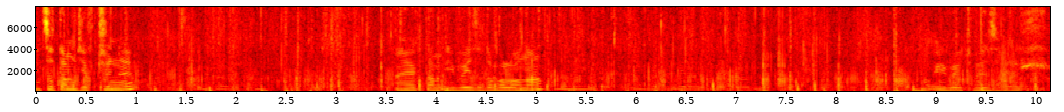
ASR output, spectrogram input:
I co tam dziewczyny? A jak tam Iwej zadowolona? No Iwej to jest, wiesz,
